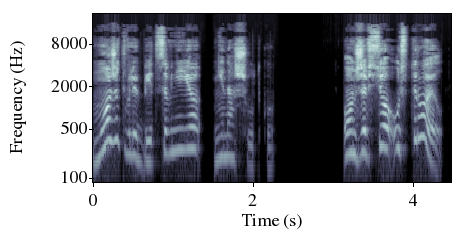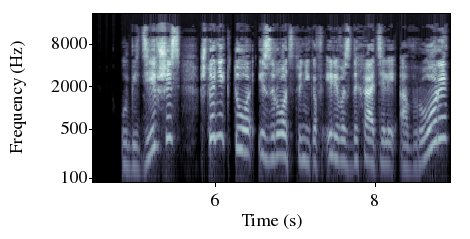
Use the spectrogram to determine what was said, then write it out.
может влюбиться в нее не на шутку. Он же все устроил, убедившись, что никто из родственников или воздыхателей Авроры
